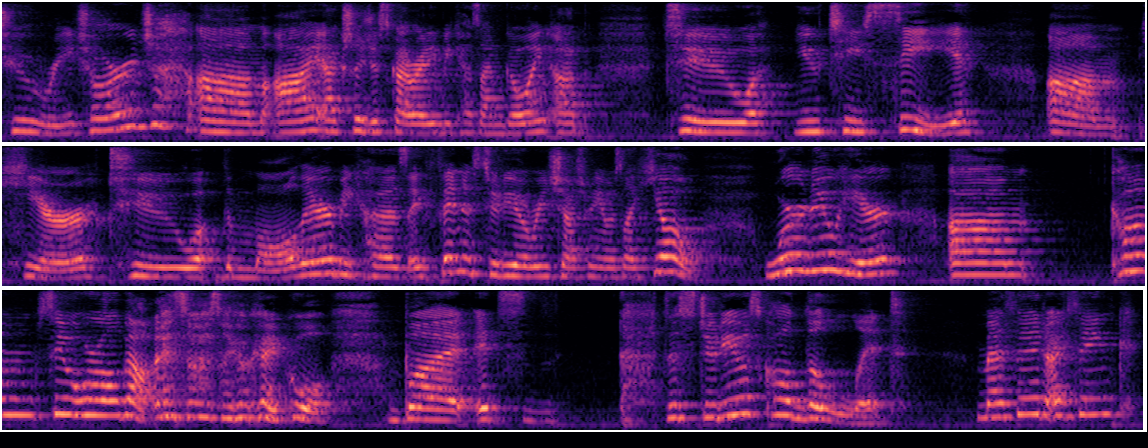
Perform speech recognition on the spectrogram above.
to recharge. Um, I actually just got ready because I'm going up to UTC um, here to the mall there because a fitness studio reached out to me and was like, yo, we're new here. Um, come see what we're all about. And so I was like, okay, cool. But it's the studio is called the Lit Method, I think,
